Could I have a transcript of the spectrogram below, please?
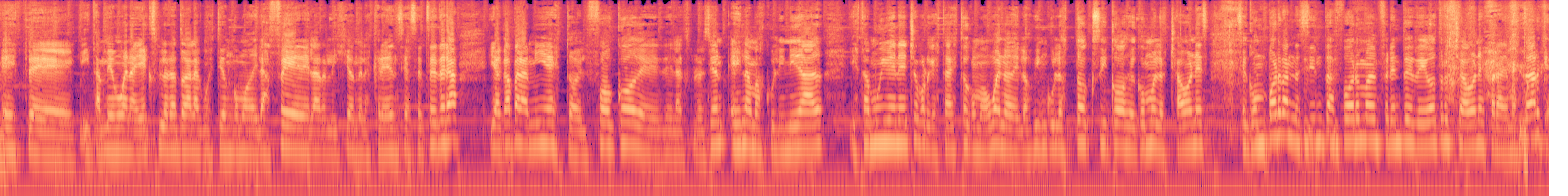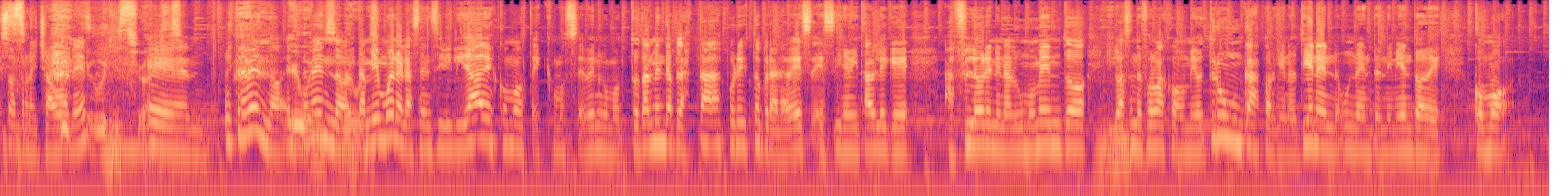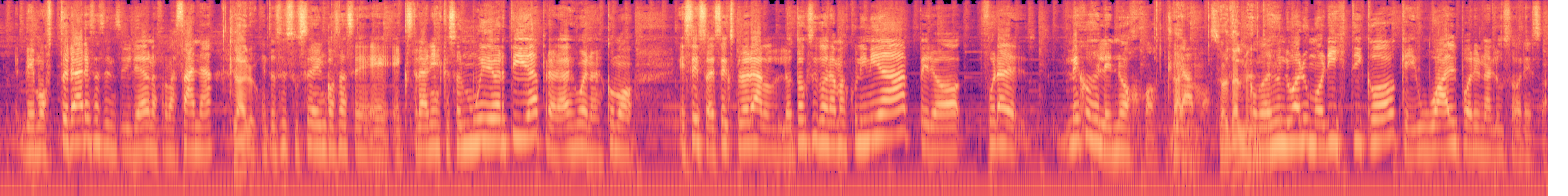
este Y también, bueno, ahí explora toda la cuestión como de la fe, de la religión, de las creencias, etcétera. Y acá para mí esto, el foco de, de la exploración es la masculinidad y está muy bien hecho porque está esto como, bueno, de los vínculos tóxicos, de cómo los chabones se comportan de cierta forma en frente de otros chabones para demostrar que son re chabones. Eh, es tremendo, es tremendo. Y también, bueno, las sensibilidades, como, como se ven como totalmente aplastadas por esto, pero a la vez es inevitable que afloren en algún momento y lo hacen de formas como medio truncas porque no tienen un entendimiento de cómo demostrar esa sensibilidad de una forma sana. Claro. Entonces suceden cosas eh, extrañas que son muy divertidas, pero a la vez, bueno, es como, es eso, es explorar lo tóxico de la masculinidad, pero fuera de, lejos del enojo, Claro, digamos. totalmente. Como desde un lugar humorístico que igual pone una luz sobre eso.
